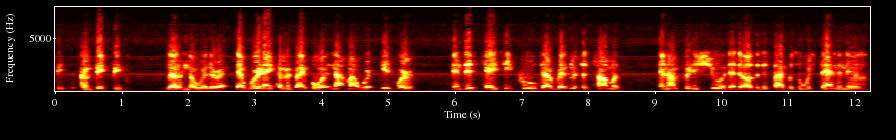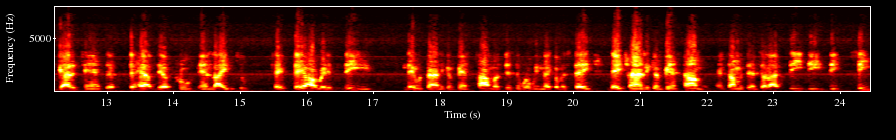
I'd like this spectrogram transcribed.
people, convict people let them know where they're at. That word ain't coming back void, not my word, his word. In this case, he proved directly to Thomas, and I'm pretty sure that the other disciples who were standing there got a chance to, to have their proof enlightened too. They, they already believed. And they were trying to convince Thomas. This is where we make a mistake. They trying to convince Thomas, and Thomas said, "Until I see these, these see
